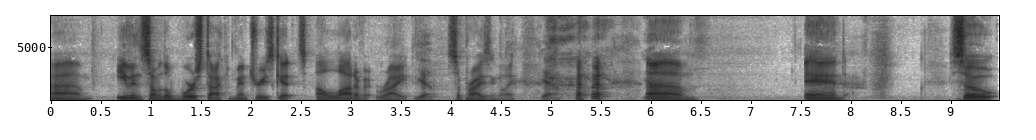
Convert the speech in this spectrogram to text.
Um, even some of the worst documentaries get a lot of it right. Yeah. surprisingly. Yeah. And so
